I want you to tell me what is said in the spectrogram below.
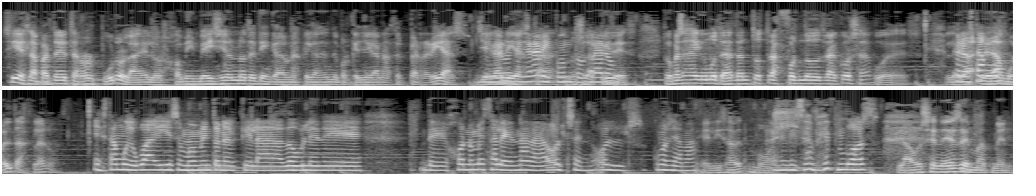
Sí, es la parte de terror puro. La, los Home Invasion no te tienen que dar una explicación de por qué llegan a hacer perrerías. Llegan y y punto, no se la claro. pides. Lo que pasa es que como te da tanto trasfondo de otra cosa, pues le, Pero da- está le das muy- vueltas, claro. Está muy guay ese momento en el que la doble de... de jo, no me sale nada. Olsen, Ols, ¿cómo se llama? Elizabeth Moss. Elizabeth Moss. La Olsen es de Mad Men.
